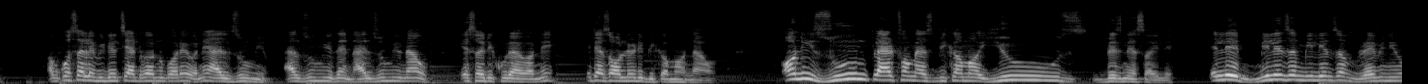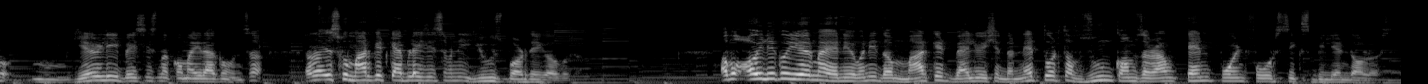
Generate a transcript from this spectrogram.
अब कसैलाई भिडियो च्याट गर्नु पऱ्यो भने I'll Zoom you I'll Zoom you then I'll Zoom you now यसरी कुरा गर्ने it has already become a noun अनि Zoom platform has become a huge business अहिले। यसले millions of millions of revenue yearly बेसिसमा कमाइरहेको हुन्छ। र यसको मार्केट क्यापिटलाइजेसन पनि युज बढ्दै गएको छ। अब अहिलेको इयरमा हेर्ने हो भने the market valuation the net worth of Zoom comes around ten point four six billion dollars.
